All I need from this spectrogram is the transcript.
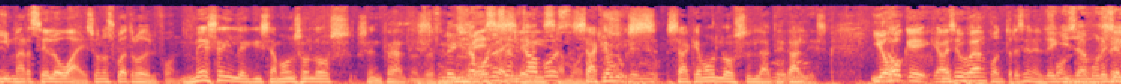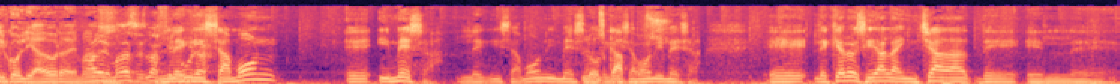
Y Marcelo Báez. Son los cuatro del fondo. Mesa y Leguizamón son los centrales. Leguizamón Mesa es el y de este Saquemos, saquemos los laterales. Y ojo No, que, a veces juegan con tres en el fondo. Leguizamón es el goleador, además. Además, es la figura. Leguizamón eh, y Mesa. Leguizamón y Mesa. Los Leguizamón capos. y Mesa. Eh, le quiero decir a la hinchada de el, eh,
